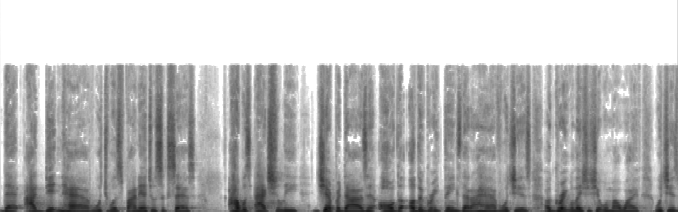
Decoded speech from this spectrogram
that I didn't have, which was financial success, I was actually jeopardizing all the other great things that I have, which is a great relationship with my wife, which is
